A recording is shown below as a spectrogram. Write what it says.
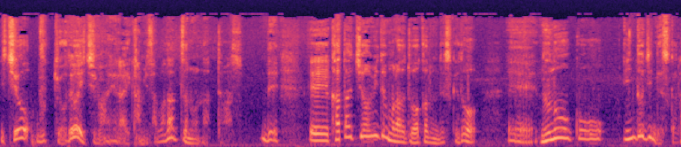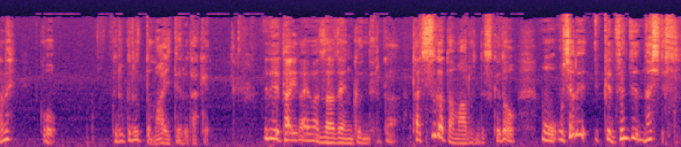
一応仏教では一番偉い神様だっていうのになってます。で、えー形を見てもらうとわかるんですけど、えー布をこう、インド人ですからね、こう、くるくるっと巻いてるだけ。で、大概は座禅組んでるか、立ち姿もあるんですけど、もうおしゃれっ気全然なしです。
